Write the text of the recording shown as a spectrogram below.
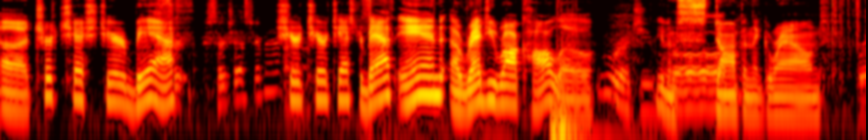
uh, Churchester Bath, Sir, Sir Chester, man. Sure Churchester Bath, and a Reggie Rock Holo. Reggie Look at him stomping the ground. Bruh.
